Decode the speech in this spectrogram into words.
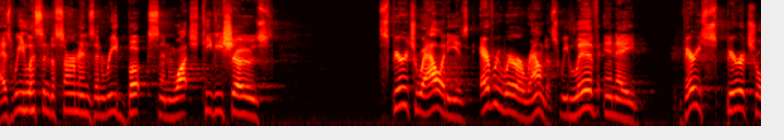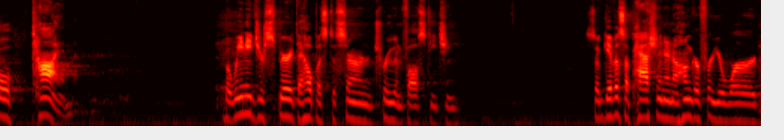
As we listen to sermons and read books and watch TV shows, spirituality is everywhere around us. We live in a very spiritual time. But we need your Spirit to help us discern true and false teaching. So give us a passion and a hunger for your word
